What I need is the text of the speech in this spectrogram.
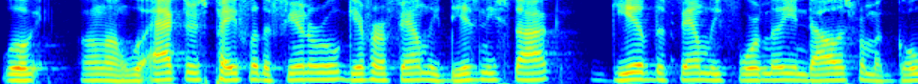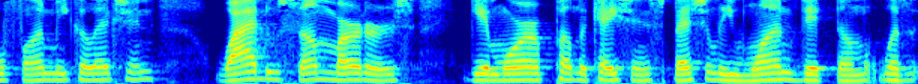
Will hold on, will actors pay for the funeral, give her family Disney stock, give the family four million dollars from a GoFundMe collection? Why do some murders get more publication, especially one victim was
